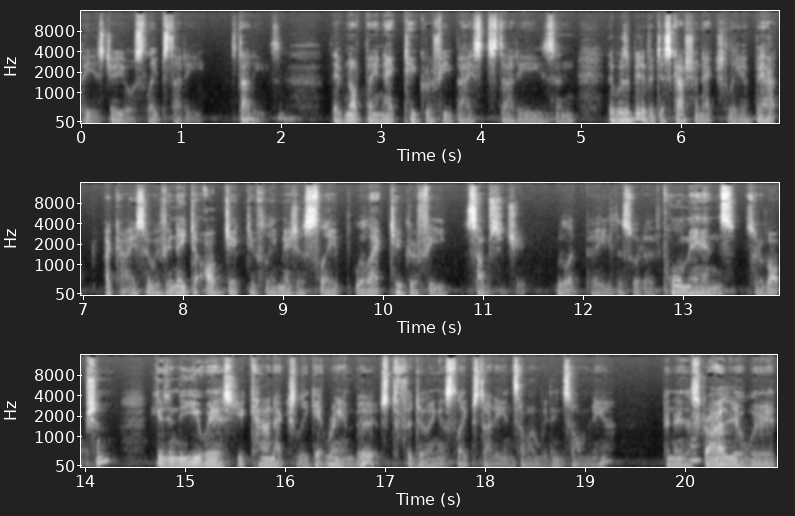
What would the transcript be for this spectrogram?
PSG or sleep study studies. Mm. They've not been actigraphy based studies. And there was a bit of a discussion actually about okay, so if you need to objectively measure sleep, will actigraphy substitute? Will it be the sort of poor man's sort of option? Because in the US, you can't actually get reimbursed for doing a sleep study in someone with insomnia. And in okay. Australia, we're,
